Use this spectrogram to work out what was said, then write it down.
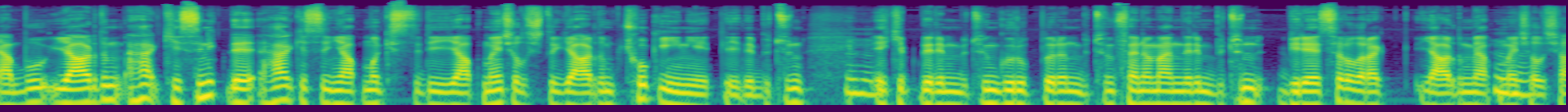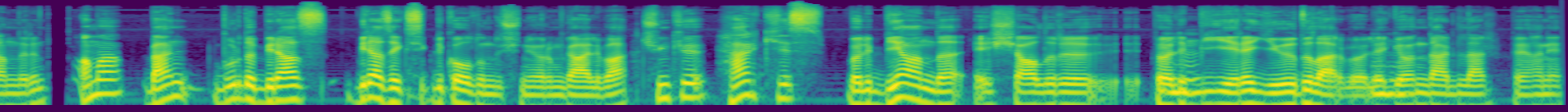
Yani bu yardım her, kesinlikle herkesin yapmak istediği, yapmaya çalıştığı yardım çok iyi niyetliydi. Bütün Hı hı. ekiplerin, bütün grupların, bütün fenomenlerin, bütün bireysel olarak yardım yapmaya Hı hı. çalışanların. Ama ben burada biraz biraz eksiklik olduğunu düşünüyorum galiba. Çünkü herkes böyle bir anda eşyaları böyle Hı hı. bir yere yığdılar böyle Hı hı. gönderdiler ve hani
